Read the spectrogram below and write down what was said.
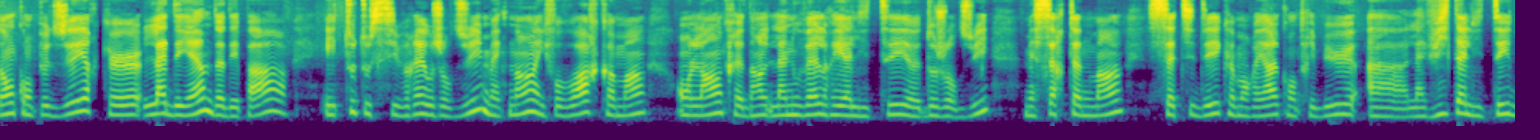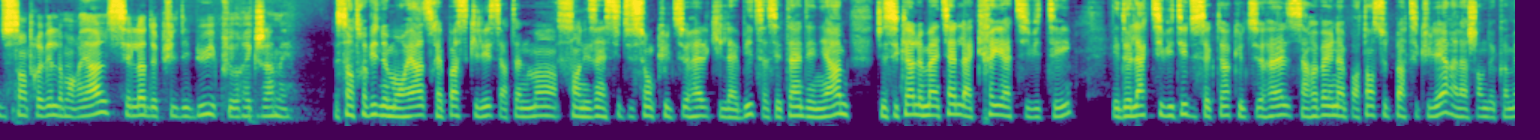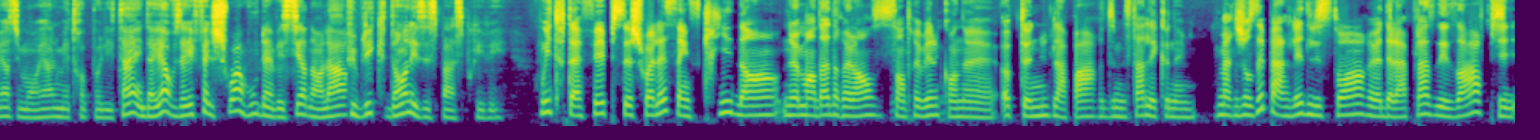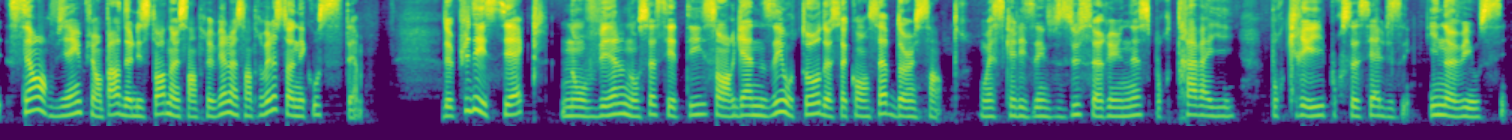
Donc, on peut dire que l'ADN de départ est tout aussi vrai aujourd'hui. Maintenant, il faut voir comment on l'ancre dans la nouvelle réalité euh, d'aujourd'hui. Mais certainement, cette idée que Montréal contribue à la vitalité du centre-ville de Montréal, c'est là depuis le début et plus vrai que jamais. Le centre-ville de Montréal ne serait pas ce qu'il est certainement sans les institutions culturelles qui l'habitent, ça c'est indéniable. Jessica, le maintien de la créativité, et de l'activité du secteur culturel, ça revêt une importance toute particulière à la Chambre de commerce du Montréal métropolitain. Et d'ailleurs, vous avez fait le choix, vous, d'investir dans l'art public dans les espaces privés. Oui, tout à fait. Puis ce choix-là s'inscrit dans le mandat de relance du centre-ville qu'on a obtenu de la part du ministère de l'Économie. Marie-Josée parlait de l'histoire euh, de la place des arts. Puis si on revient, puis on parle de l'histoire d'un centre-ville, un centre-ville, c'est un écosystème. Depuis des siècles, nos villes, nos sociétés sont organisées autour de ce concept d'un centre, où est-ce que les individus se réunissent pour travailler, pour créer, pour socialiser, innover aussi.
